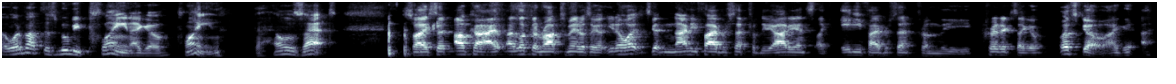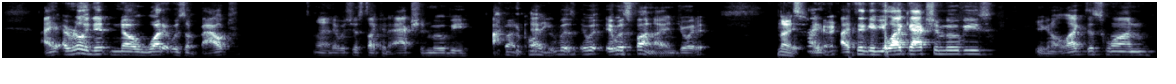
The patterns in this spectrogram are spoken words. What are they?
uh, what about this movie Plane? I go, Plane? The hell is that? So I said, okay. I, I looked on Rotten Tomatoes. I go, you know what? It's getting 95% from the audience, like 85% from the critics. I go, let's go. I get, I, I really didn't know what it was about. And it was just like an action movie. About a plane. It was, it was, it was fun. I enjoyed it. Nice. I, Okay. I think if you like action movies, you're gonna like this one.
